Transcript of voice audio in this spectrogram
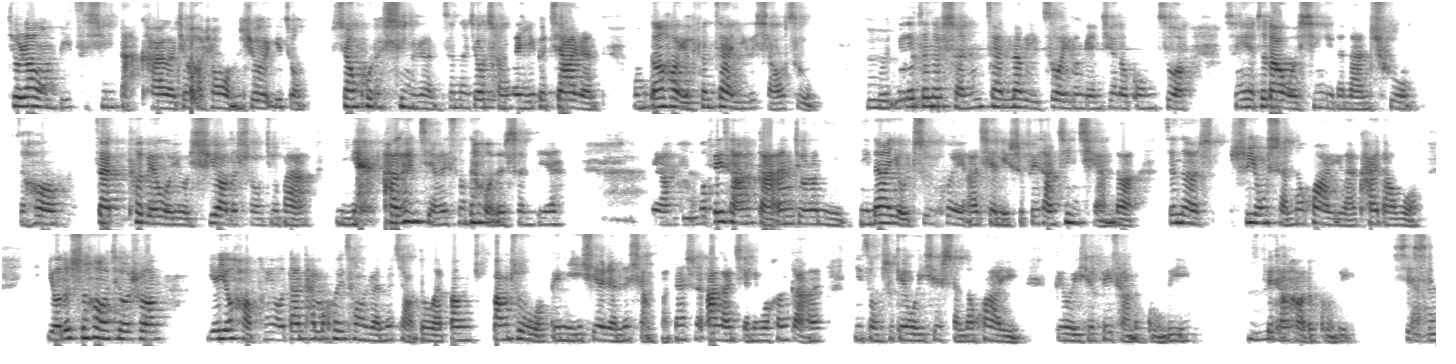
就就让我们彼此心打开了，就好像我们就有一种。相互的信任，真的就成了一个家人。嗯、我们刚好也分在一个小组，嗯、我觉得真的神在那里做一个连接的工作。神也知道我心里的难处，然后在特别我有需要的时候，就把你阿兰姐妹送到我的身边。对啊，我非常感恩，就是你你那样有智慧，而且你是非常敬虔的，真的是是用神的话语来开导我。有的时候就是说。也有好朋友，但他们会从人的角度来帮帮助我，给你一些人的想法。但是阿兰姐妹，我很感恩你总是给我一些神的话语，给我一些非常的鼓励，嗯、非常好的鼓励。谢谢。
